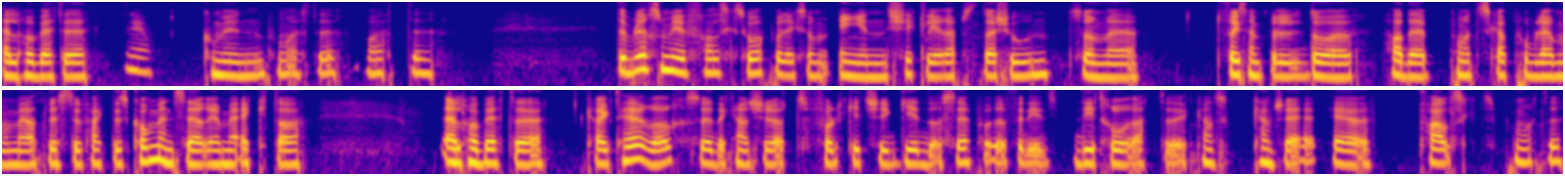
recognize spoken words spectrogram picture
LHBT-kommunen, Ja. på en måte, og at det Det blir så mye falskt håp og liksom ingen skikkelig representasjon, som eh, for eksempel da hadde på en måte skapt problemer med at hvis det faktisk kom en serie med ekte LHBT-karakterer, så er det kanskje at folk ikke gidder å se på det, fordi de tror at det kans kanskje er falskt, på en måte.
